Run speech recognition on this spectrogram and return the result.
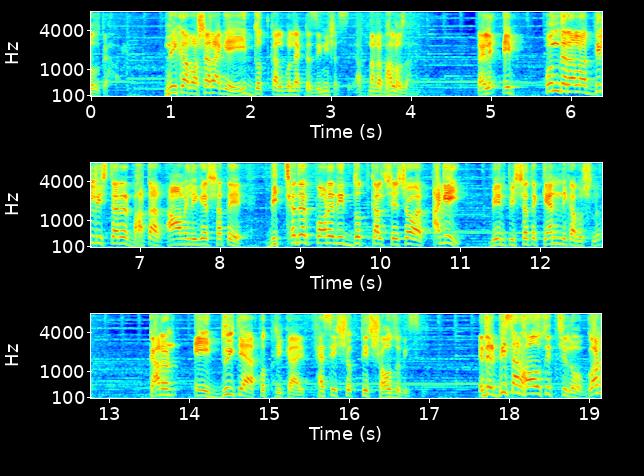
বলতে হয়। নিকা বসার আগে ইদ্যৎকাল বলে একটা জিনিস আছে, আপনারা ভালো জানেন। তাইলে এই পন্দের আলো দিল্লি স্টারের ভাতার আওয়ামী লীগের সাথে বিচ্ছেদের পরের ইদ্যৎকাল শেষ হওয়ার আগেই বিএনপির সাথে কেন নিকা বসল? কারণ এই দুইটা পত্রিকায় ফ্যাসিস শক্তির সহযোগী ছিল। এদের বিচার হওয়া উচিত ছিল গণ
